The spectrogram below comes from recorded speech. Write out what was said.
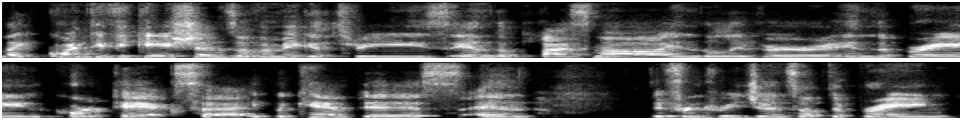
like quantifications of omega 3s in the plasma, in the liver, in the brain, cortex, uh, hippocampus, and different regions of the brain.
